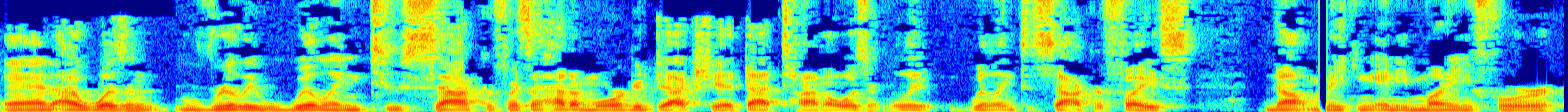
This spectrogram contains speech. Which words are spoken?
And I wasn't really willing to sacrifice. I had a mortgage actually at that time. I wasn't really willing to sacrifice not making any money for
